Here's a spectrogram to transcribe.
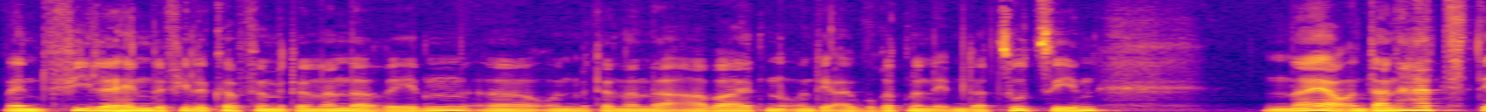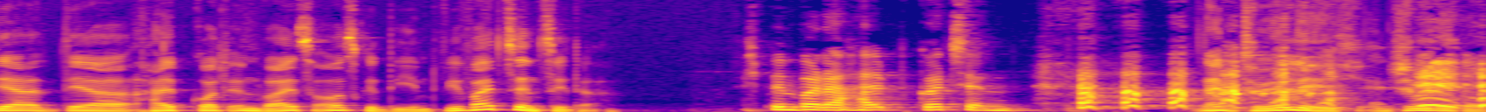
wenn viele Hände, viele Köpfe miteinander reden äh, und miteinander arbeiten und die Algorithmen eben dazuziehen. Naja, und dann hat der, der Halbgott in Weiß ausgedient. Wie weit sind Sie da? Ich bin bei der Halbgöttin. Natürlich, Entschuldigung.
